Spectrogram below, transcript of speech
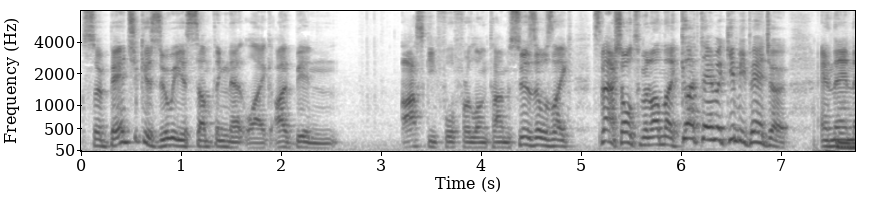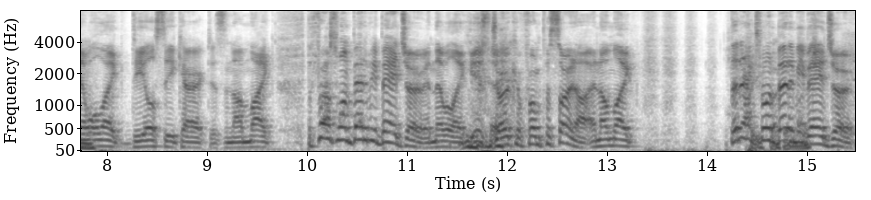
so Banjo Kazooie is something that like I've been asking for for a long time. As soon as it was like Smash Ultimate, I'm like, God damn it, give me Banjo! And then they were like DLC characters, and I'm like, the first one better be Banjo, and they were like, here's Joker from Persona, and I'm like, the next one better fucking be. Banjo.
